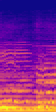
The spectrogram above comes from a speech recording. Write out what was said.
you.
